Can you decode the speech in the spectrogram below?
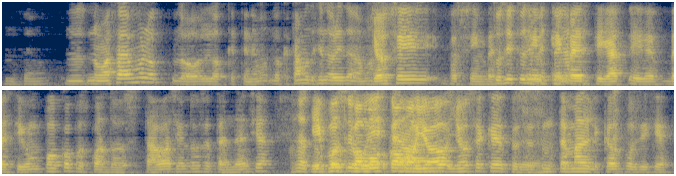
No sé. Nomás sabemos lo, lo, lo, que tenemos, lo que estamos diciendo ahorita nomás. Yo sí, pues ¿Tú sí, tú sí investigaste? investigué un poco pues cuando estaba haciéndose tendencia. y pues como, como yo, yo sé que pues es un tema delicado, pues dije,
